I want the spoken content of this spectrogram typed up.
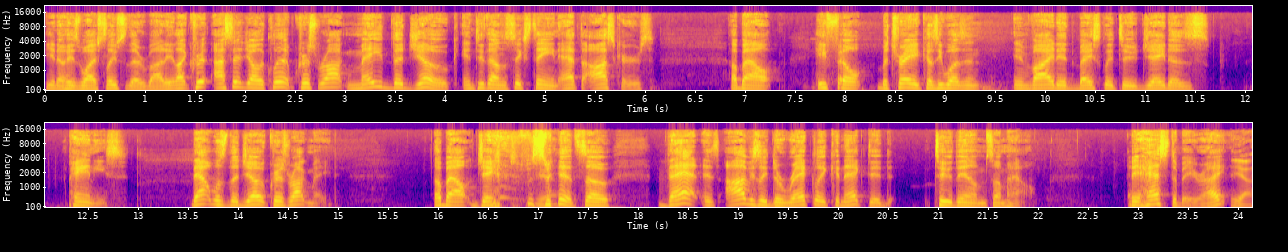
you know, his wife sleeps with everybody. Like Chris, I sent y'all the clip. Chris Rock made the joke in 2016 at the Oscars about he felt betrayed because he wasn't invited basically to Jada's panties. That was the joke Chris Rock made about Jada Smith. So that is obviously directly connected to them somehow. It has to be, right? Yeah.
